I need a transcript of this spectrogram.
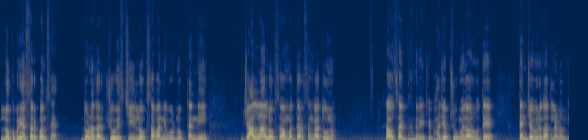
लोकप्रिय सरपंच आहेत. दोन हजार चोवीसची लोकसभा निवडणूक त्यांनी जालना लोकसभा मतदारसंघातून रावसाहेब दानवे जे भाजपचे उमेदवार होते त्यांच्या विरोधात लढवली.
